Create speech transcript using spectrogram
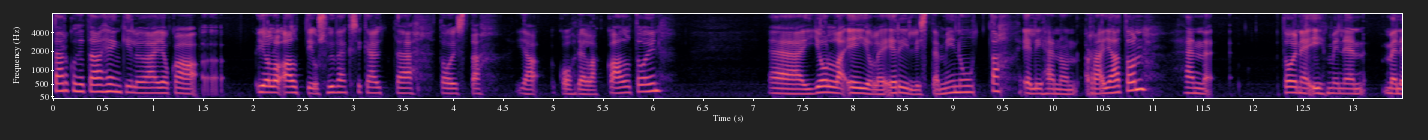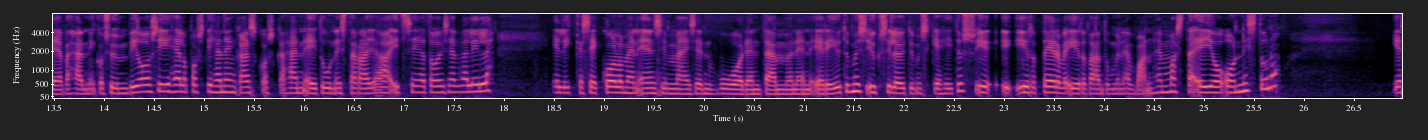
tarkoitetaan henkilöä, joka, jolla alttius hyväksi käyttää toista ja kohdella kaltoin, ää, jolla ei ole erillistä minuutta, eli hän on rajaton. Hän, toinen ihminen menee vähän niin kuin symbioosiin helposti hänen kanssa, koska hän ei tunnista rajaa itse ja toisen välillä – Eli se kolmen ensimmäisen vuoden tämmöinen eriytymys, yksilöitymiskehitys, ir, terve irtaantuminen vanhemmasta ei ole onnistunut. Ja,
